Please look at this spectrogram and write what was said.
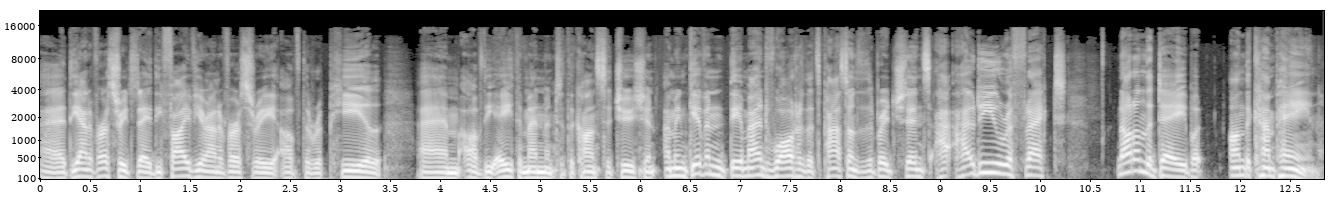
uh, the anniversary today, the five year anniversary of the repeal um, of the Eighth Amendment to the Constitution. I mean, given the amount of water that's passed under the bridge since, how, how do you reflect not on the day, but on the campaign?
